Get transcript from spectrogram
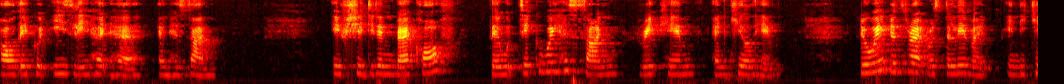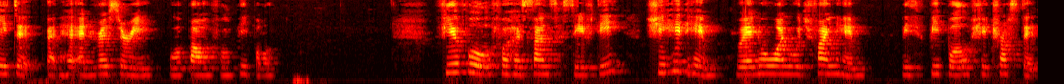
how they could easily hurt her and her son. If she didn't back off, they would take away her son, rape him, and kill him. The way the threat was delivered indicated that her adversary were powerful people. Fearful for her son's safety, she hid him where no one would find him with people she trusted.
